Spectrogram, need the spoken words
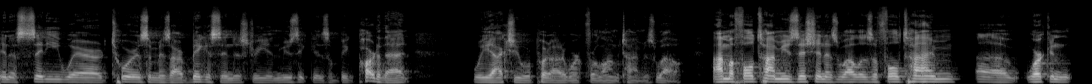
in a city where tourism is our biggest industry and music is a big part of that, we actually were put out of work for a long time as well. I'm a full time musician as well as a full time uh, working.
